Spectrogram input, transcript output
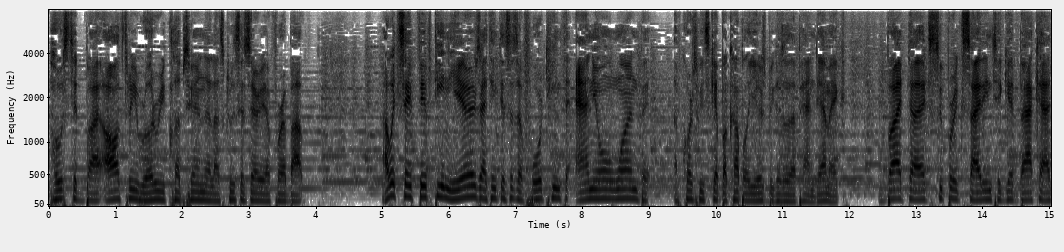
hosted by all three Rotary clubs here in the Las Cruces area for about, I would say 15 years. I think this is a 14th annual one, but of course we skip a couple of years because of the pandemic. But uh, it's super exciting to get back at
